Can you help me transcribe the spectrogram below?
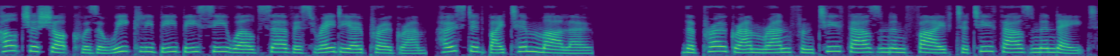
Culture Shock was a weekly BBC World Service radio programme, hosted by Tim Marlow. The programme ran from 2005 to 2008.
